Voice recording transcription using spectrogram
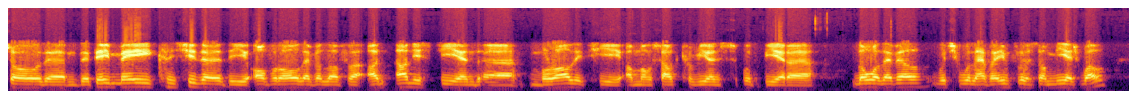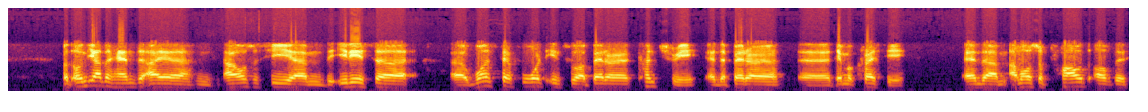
so the, the, they may consider the overall level of uh, honesty and morality among South Koreans would be at a lower level, which will have an influence on me as well. But on the other hand, I uh, I also see um, it is uh, uh, one step forward into a better country and a better uh, democracy. And um, I'm also proud of the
